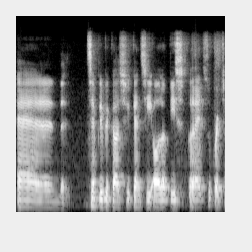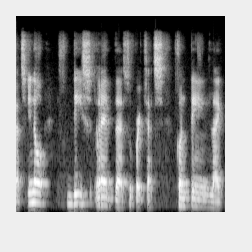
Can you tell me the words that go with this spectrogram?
and simply because you can see all of these red super chats. You know, these red uh, super chats contain like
